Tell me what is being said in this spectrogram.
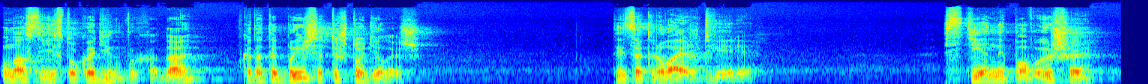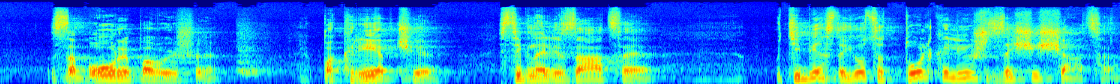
у нас есть только один выход, да? Когда ты боишься, ты что делаешь? Ты закрываешь двери. Стены повыше, заборы повыше, покрепче, сигнализация. Тебе остается только лишь защищаться.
